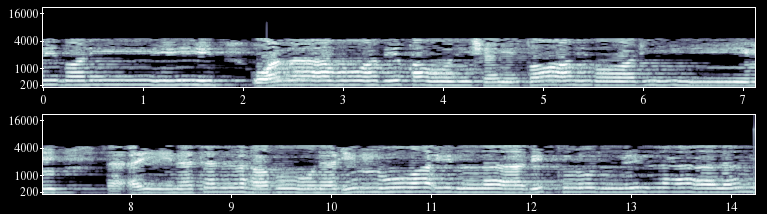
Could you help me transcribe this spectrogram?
بضليل وما هو بقول شيطان رجيم فأين تذهبون إن هو إلا ذكر للعالمين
